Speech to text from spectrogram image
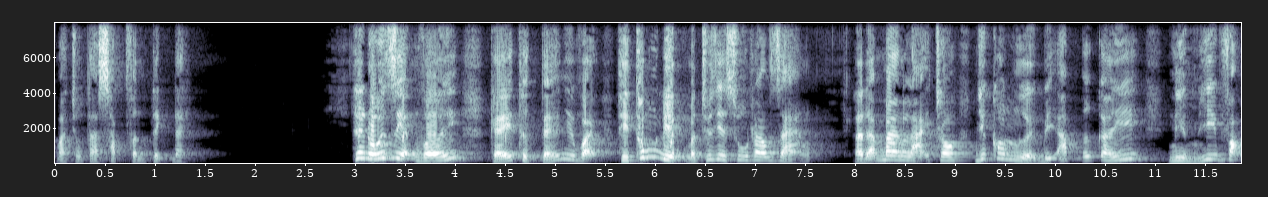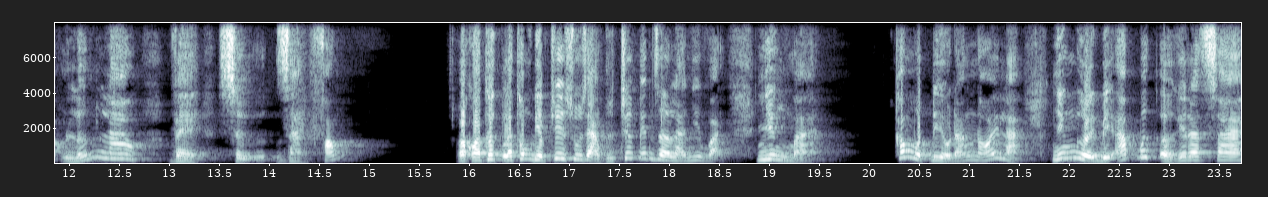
mà chúng ta sắp phân tích đây. Thế đối diện với cái thực tế như vậy thì thông điệp mà Chúa Giêsu rao giảng là đã mang lại cho những con người bị áp ức ấy niềm hy vọng lớn lao về sự giải phóng. Và quả thực là thông điệp Chúa Giêsu giảng từ trước đến giờ là như vậy. Nhưng mà có một điều đáng nói là những người bị áp bức ở Gerasa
